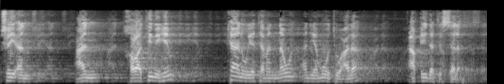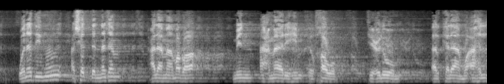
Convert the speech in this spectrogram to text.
شيئا عن خواتمهم كانوا يتمنون أن يموتوا على عقيدة السلف وندموا أشد الندم على ما مضى من أعمارهم في الخوض في علوم الكلام وأهل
